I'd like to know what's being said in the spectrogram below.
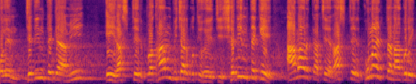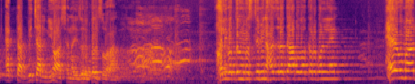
বলেন, যেদিন থেকে আমি এই রাষ্ট্রের প্রধান বিচারপতি হয়েছি, সেদিন থেকে আমার কাছে রাষ্ট্রের কোন একটা নাগরিক একটা বিচার নিয়েও আসে না ইজুরে কনসুবাহান খলিফাতুল মুসলিমিন হজরত আবু বকর বললেন, হে উমার,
